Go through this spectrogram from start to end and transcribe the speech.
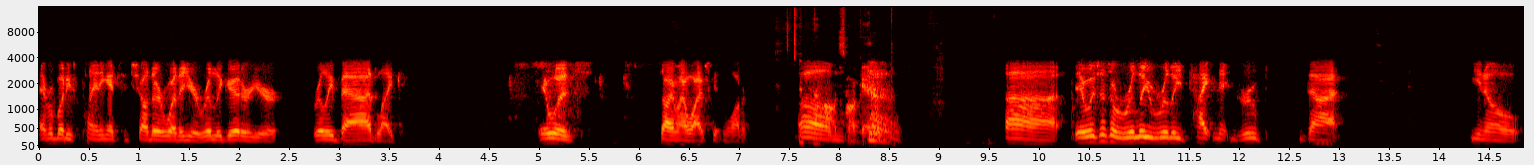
everybody's playing against each other, whether you're really good or you're really bad. Like it was. Sorry, my wife's getting water. Um, okay. uh, it was just a really, really tight knit group that, you know,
